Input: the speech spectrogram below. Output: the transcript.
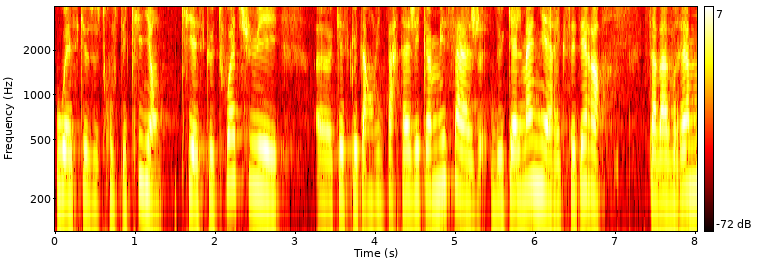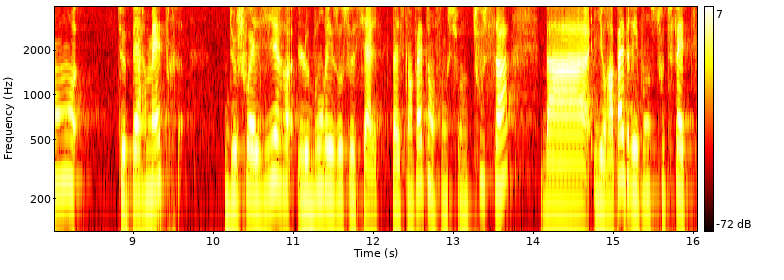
où est-ce que se trouvent tes clients, qui est-ce que toi tu es, euh, qu'est-ce que tu as envie de partager comme message, de quelle manière, etc. Ça va vraiment te permettre de choisir le bon réseau social. Parce qu'en fait, en fonction de tout ça, bah, il n'y aura pas de réponse toute faite.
